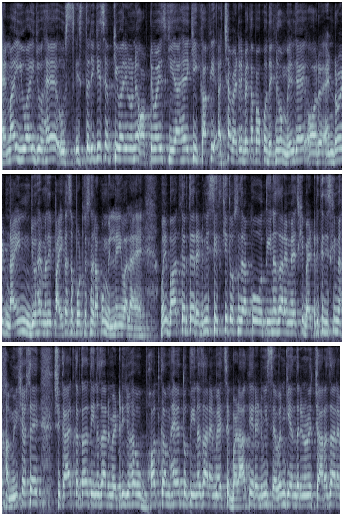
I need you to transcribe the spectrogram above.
एम आई जो है, उस, इस तरीके से अब की बारी उन्होंने ऑप्टिमाइज किया है कि काफ़ी अच्छा बैटरी बैकअप आपको देखने को मिल जाए और एंड्रॉइड 9 जो है मतलब पाई का सपोर्ट तो आपको मिलने ही वाला है। वहीं बात करते हैं रेडमी 6 की तो अंदर आपको 3000 हज़ार की बैटरी थी, जिसकी मैं हमेशा से शिकायत करता था। 3000 हज़ार बैटरी जो है, वो बहुत कम है तो तीन हज़ार से बढ़ा के रेडमी सेवन के अंदर इन्होंने चार हज़ार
